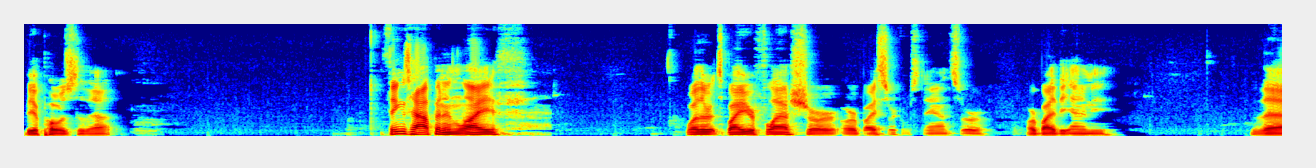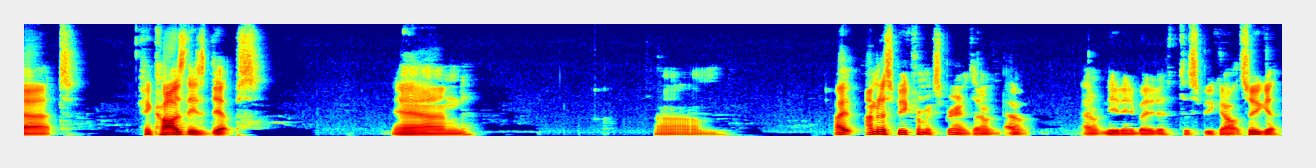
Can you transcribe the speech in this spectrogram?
be opposed to that. Things happen in life, whether it's by your flesh or, or by circumstance or or by the enemy, that can cause these dips. And um, I, I'm going to speak from experience. I don't, I don't, I don't need anybody to, to speak out. So you get,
